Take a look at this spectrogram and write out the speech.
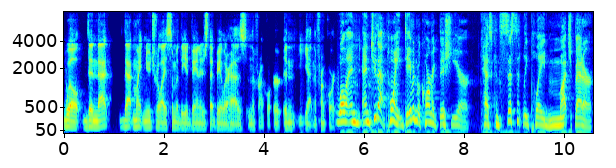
well, then that that might neutralize some of the advantage that Baylor has in the front court. Or in yeah, in the front court. Well, and and to that point, David McCormick this year has consistently played much better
